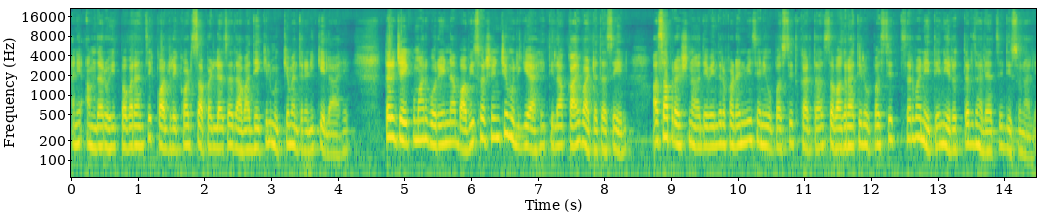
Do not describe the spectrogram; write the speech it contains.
आणि आमदार रोहित पवारांचे कॉल रेकॉर्ड सापडल्याचा दावा देखील मुख्यमंत्र्यांनी केला आहे. तर जयकुमार गोरेंना बावीस वर्षांची मुलगी आहे तिला काय वाटत असेल? असा प्रश्न देवेंद्र फडणवीस यांनी उपस्थित करता सभागृहातील उपस्थित सर्व नेते निरुत्तर झाल्याचे दिसून आले.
